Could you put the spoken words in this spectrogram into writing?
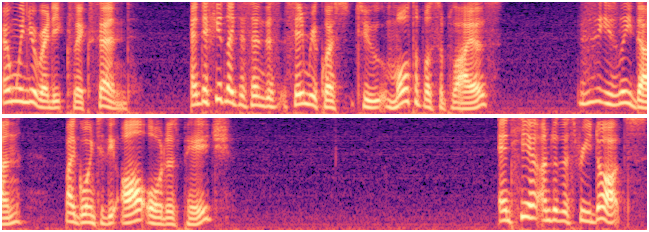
And when you're ready, click Send. And if you'd like to send this same request to multiple suppliers, this is easily done by going to the All Orders page. And here under the three dots,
